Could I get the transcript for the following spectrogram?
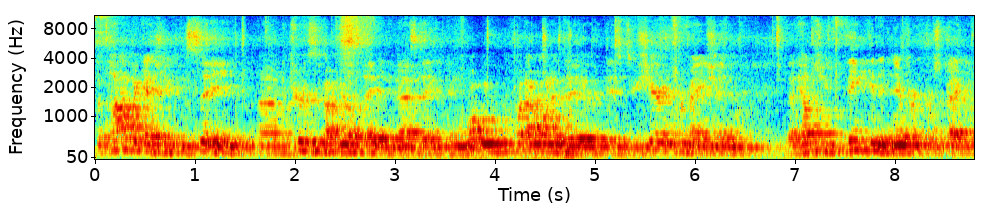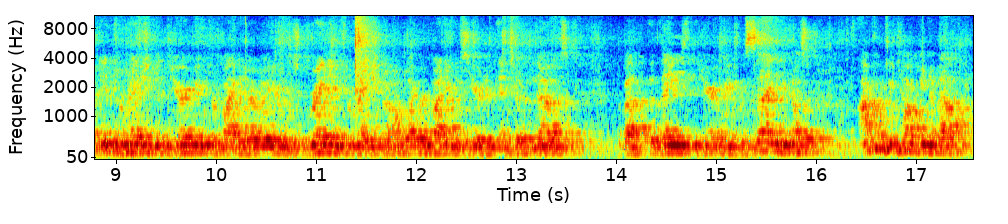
the topic, as you can see, uh, the truths about real estate investing, and what we, what I want to do is to share information that helps you think in a different perspective. The information that Jeremy provided earlier was great information. I hope everybody was here and took notes about the things that Jeremy was saying, because I'm going to be talking about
